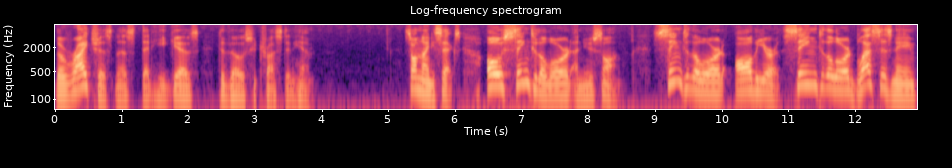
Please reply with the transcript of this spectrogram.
the righteousness that he gives to those who trust in him. Psalm 96 Oh, sing to the Lord a new song. Sing to the Lord all the earth. Sing to the Lord, bless his name.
